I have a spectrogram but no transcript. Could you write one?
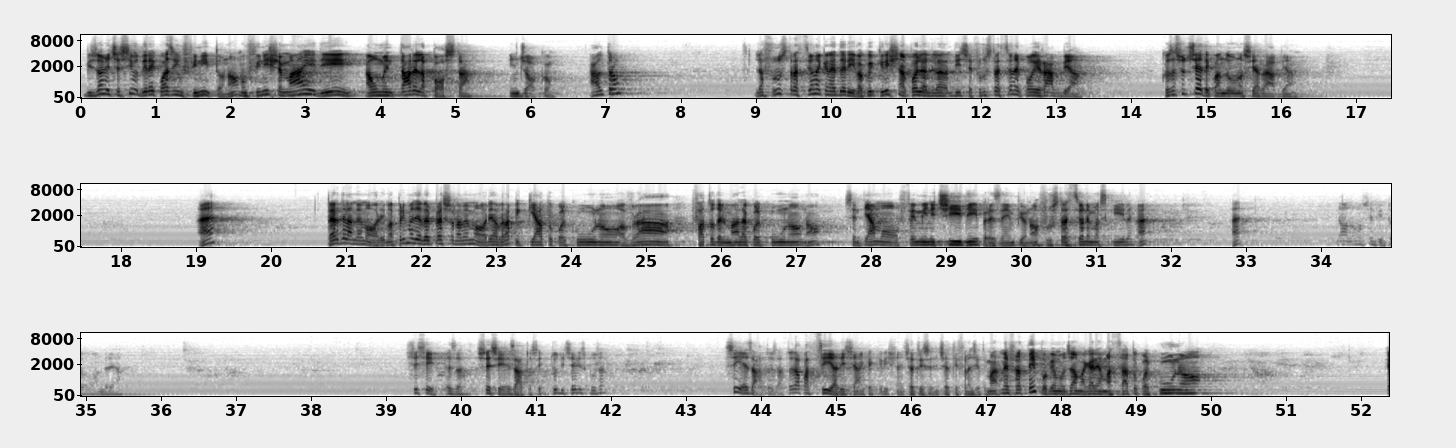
Bisogno eccessivo direi quasi infinito, no? Non finisce mai di aumentare la posta in gioco. Altro? La frustrazione che ne deriva, qui Krishna poi la, la dice frustrazione e poi rabbia. Cosa succede quando uno si arrabbia? Eh? perde la memoria, ma prima di aver perso la memoria avrà picchiato qualcuno, avrà fatto del male a qualcuno, no? Sentiamo femminicidi, per esempio, no? Frustrazione maschile. Eh? Eh? sentito Andrea. Sì, sì, esatto, sì, sì, esatto, sì. Tu dicevi scusa? Sì, esatto, esatto. È la pazzia, dice anche Krishna in certi, in certi frangenti. Ma nel frattempo abbiamo già magari ammazzato qualcuno.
